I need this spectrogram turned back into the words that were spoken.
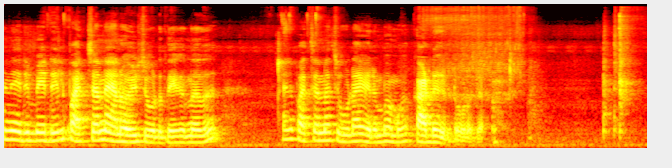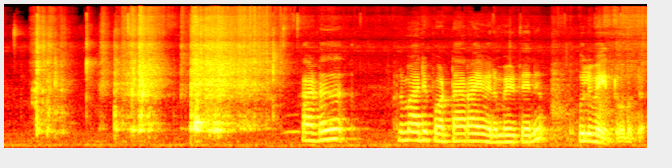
ഇനി എരുമ്പേറ്റയിൽ പച്ചെണ്ണയാണ് ഒഴിച്ചു കൊടുത്തേക്കുന്നത്. അതിന് പച്ചെണ്ണ ചൂടായി വരുമ്പോൾ നമുക്ക് കടുക് ഇട്ട് കൊടുക്കാം. കടുക് ഒരുമാതിരി പൊട്ടാറായി വരുമ്പോഴത്തേനും ഉലുവ ഇട്ട് കൊടുക്കുക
